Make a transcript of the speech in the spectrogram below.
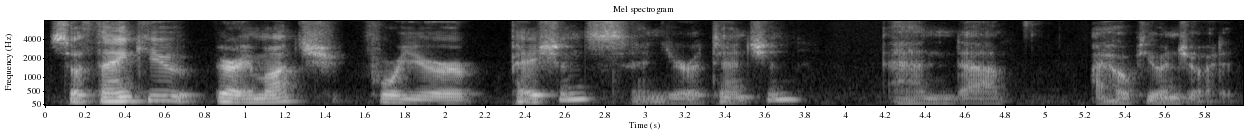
So thank you very much for your patience and your attention, and uh, I hope you enjoyed it.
